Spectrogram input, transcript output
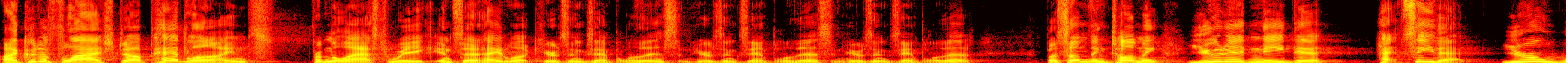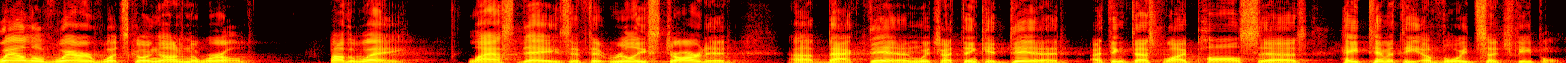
I could have flashed up headlines from the last week and said, hey, look, here's an example of this, and here's an example of this, and here's an example of this. But something told me you didn't need to see that. You're well aware of what's going on in the world. By the way, last days, if it really started uh, back then, which I think it did, I think that's why Paul says, hey, Timothy, avoid such people.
